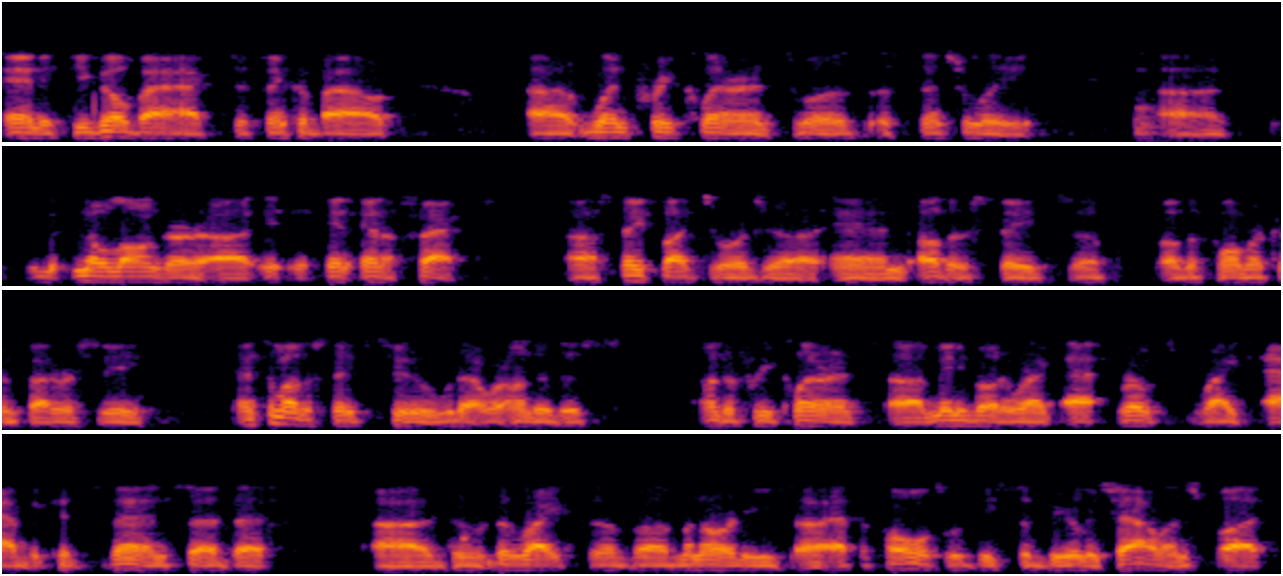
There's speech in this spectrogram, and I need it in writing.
And if you go back to think about uh, when pre-clearance was essentially uh, no longer uh, in, in, effect, uh, states like Georgia and other states of, of, the former Confederacy, and some other states too that were under this under pre-clearance, uh, many voting rights, rights advocates then said that uh, the, the, rights of minorities at the polls would be severely challenged, but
